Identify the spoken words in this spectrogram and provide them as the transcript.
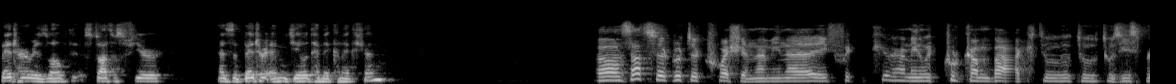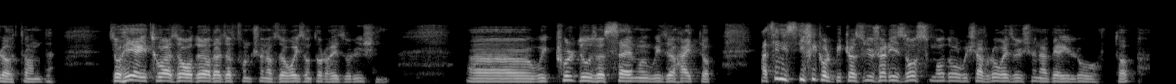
better resolved stratosphere as a better MJO teleconnection? Uh, that's a good question. I mean, uh, if we, I mean, we could come back to to to this plot, and so here it was ordered as a function of the horizontal resolution. Uh, we could do the same with the high top. I think it's difficult because usually those models which have low resolution are very low top.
